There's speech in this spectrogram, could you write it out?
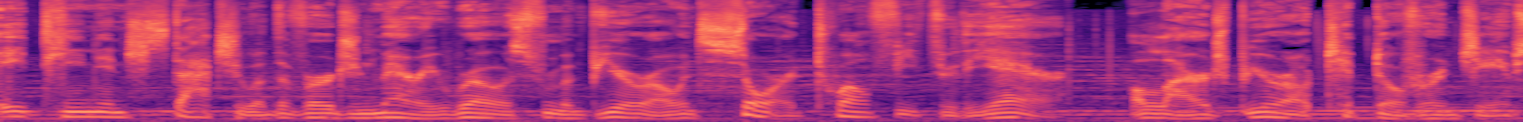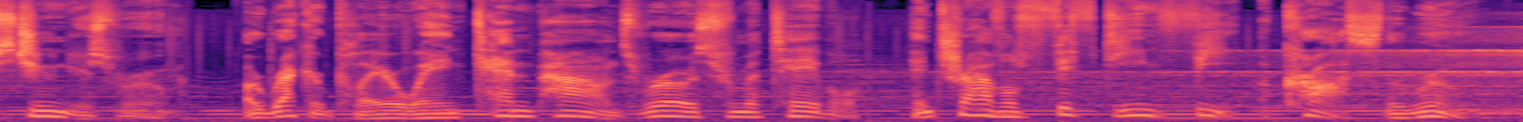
18 inch statue of the Virgin Mary rose from a bureau and soared 12 feet through the air. A large bureau tipped over in James Jr.'s room. A record player weighing 10 pounds rose from a table and traveled 15 feet across the room.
